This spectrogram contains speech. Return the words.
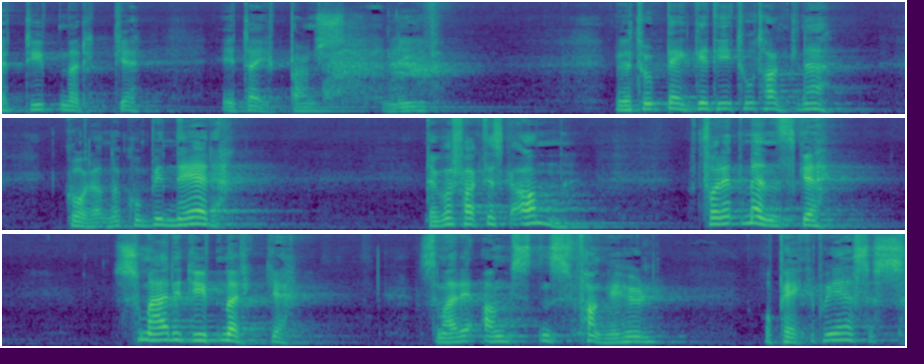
et dypt mørke i døyperens liv. Men jeg tror begge de to tankene går an å kombinere. Det går faktisk an for et menneske som er i dypt mørke, som er i angstens fangehull, å peke på Jesus.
